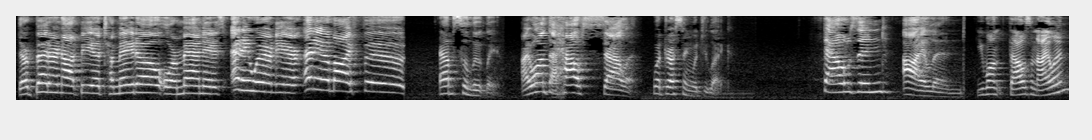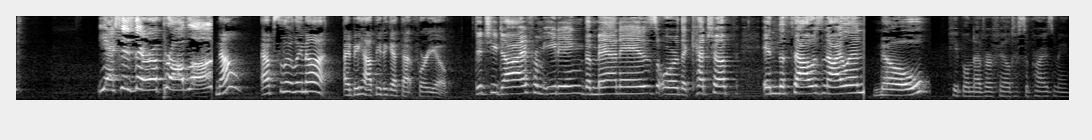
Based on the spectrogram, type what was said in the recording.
There better not be a tomato or mayonnaise anywhere near any of my food. Absolutely. I want the house salad. What dressing would you like? Thousand Island. You want Thousand Island? Yes, is there a problem? No, absolutely not. I'd be happy to get that for you. Did she die from eating the mayonnaise or the ketchup in the Thousand Island? No. People never fail to surprise me.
